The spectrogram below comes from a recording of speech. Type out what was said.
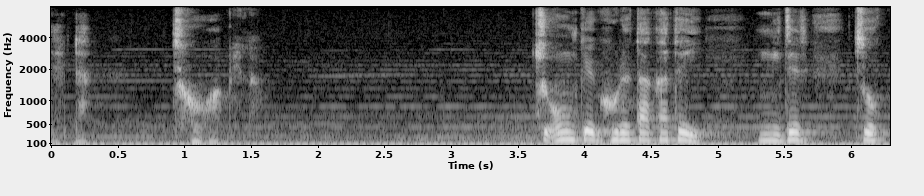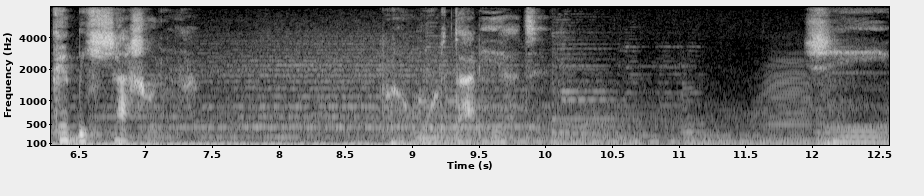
একটা ছোঁয়া পেলাম। চমকে ঘুরে তাকাতেই নিজের চোখে বিশ্বাস হল না। ভ্রমর দাঁড়িয়ে আছে। সেই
